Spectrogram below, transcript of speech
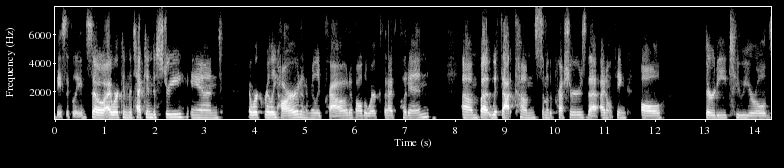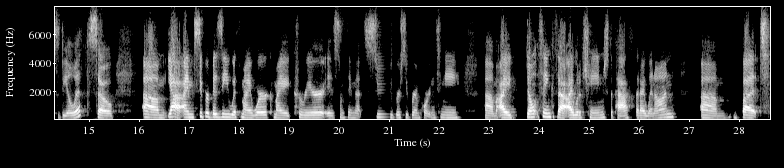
basically. So I work in the tech industry and I work really hard and I'm really proud of all the work that I've put in. Um, but with that comes some of the pressures that I don't think all 32 year olds deal with. So, um, yeah, I'm super busy with my work. My career is something that's super, super important to me. Um, I don't think that I would have changed the path that I went on. Um, but,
